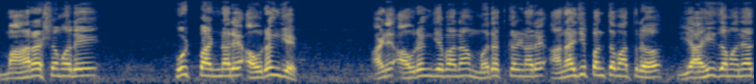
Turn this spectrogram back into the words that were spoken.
महाराष्ट्रामध्ये फूट पाडणारे औरंगजेब आणि औरंगजेबांना मदत करणारे अनाजी पंत मात्र याही जमान्यात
